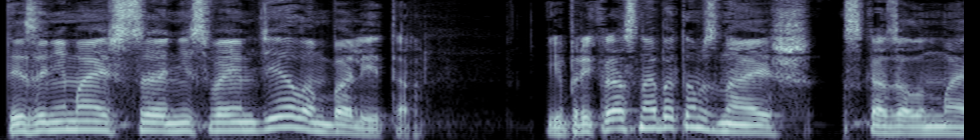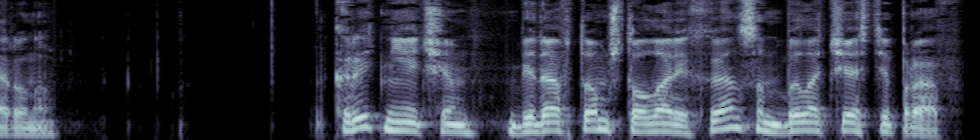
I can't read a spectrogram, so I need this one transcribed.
«Ты занимаешься не своим делом, Болитер, и прекрасно об этом знаешь», — сказал он Майрону. Крыть нечем. Беда в том, что Ларри Хэнсон был отчасти прав.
